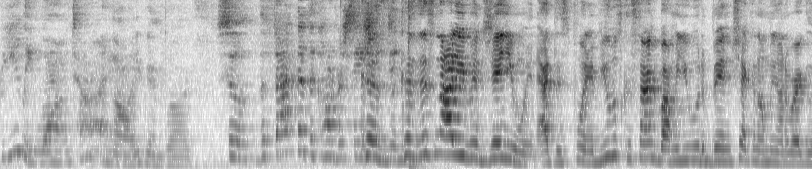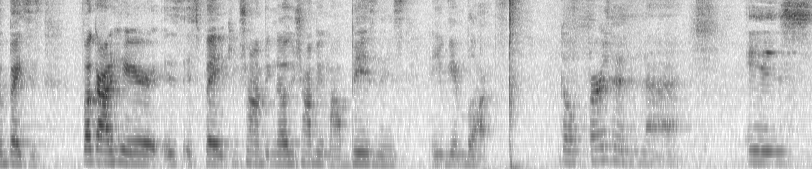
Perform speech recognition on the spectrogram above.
really long time. No, you getting blocked. So the fact that the conversation Cause, cause it's not even genuine at this point. If you was concerned about me, you would have been checking on me on a regular basis. Fuck out of here. It's, it's fake. You trying to be nosy. You trying to be in my business, and you getting blocked. go further than that is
